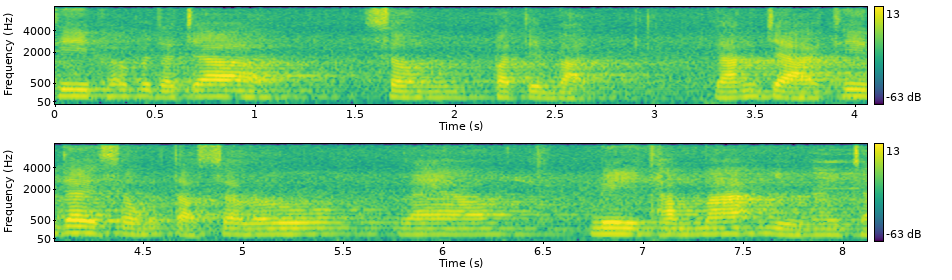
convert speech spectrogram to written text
ที่พระพุทธเจ้าทรงปฏิบัติ หลังจากที่ได้ทรงตัดสรู้แล้ว มีธรรมะอยู่ในใจ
